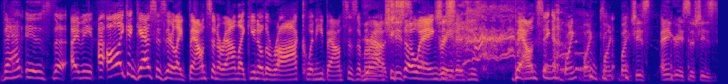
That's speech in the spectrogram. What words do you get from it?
that is the. I mean, all I can guess is they're like bouncing around, like you know, the Rock when he bounces them Yeah, around. She's, she's- so angry, she's- they're just bouncing. Boink boink boink boink. She's angry, so she's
